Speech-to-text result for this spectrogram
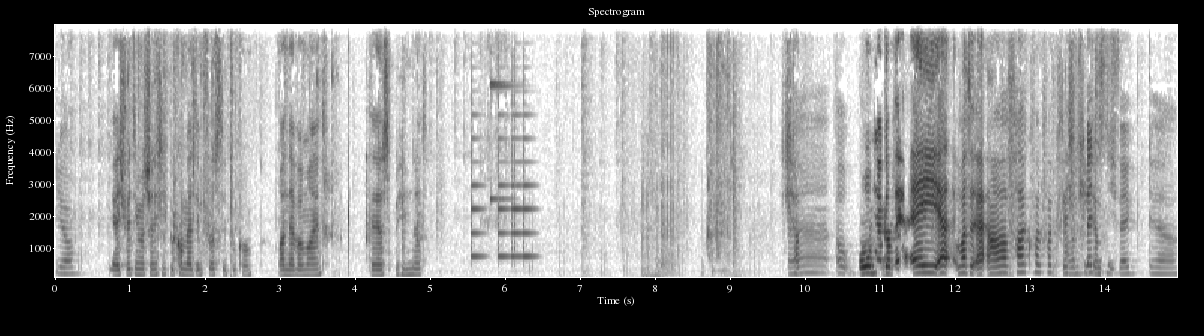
Ja. Ja, ich werde ihn wahrscheinlich nicht bekommen, er hat den First Hit bekommen. Oh, never mind. Der ist behindert. Ich hab. Äh, oh. Oh mein Gott, ey, er, warte, er, ah, fuck, fuck, fuck, Aber vielleicht das kriegt Bett er. ist nicht weg. Der.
